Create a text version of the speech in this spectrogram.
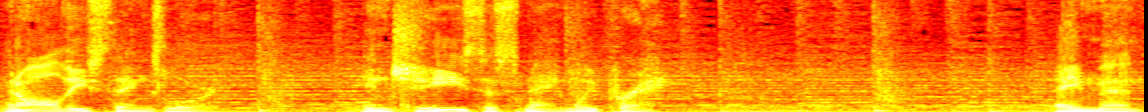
And all these things, Lord. In Jesus' name we pray. Amen.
